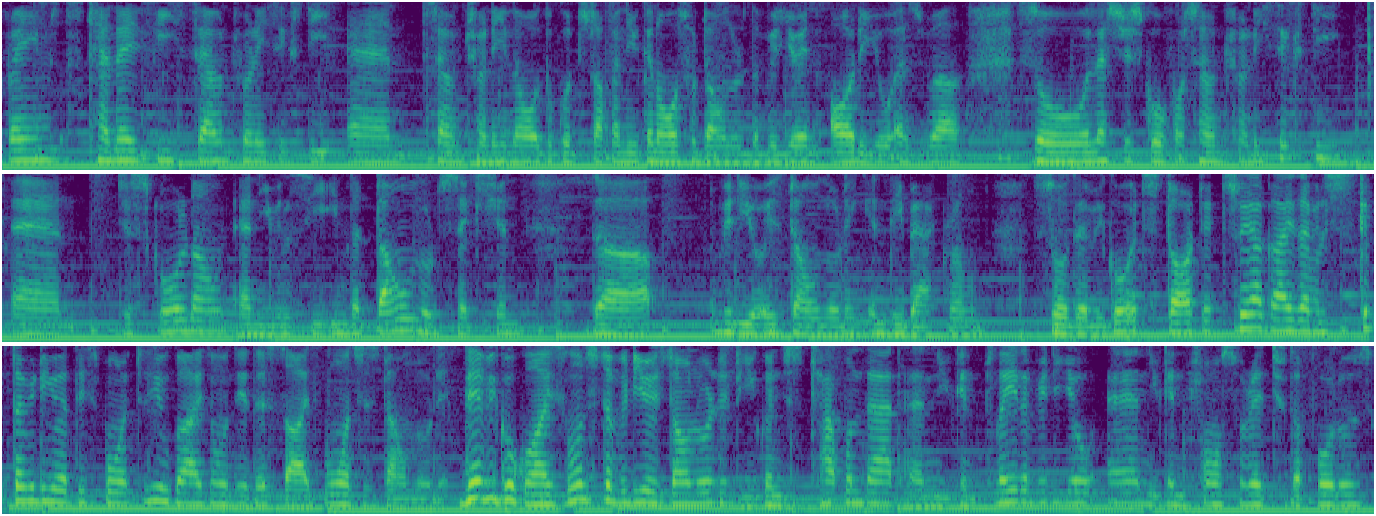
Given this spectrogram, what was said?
frames 1080p 720 60 and 720 and all the good stuff. And you can also download the video in audio as well. So let's just go for 720 60 and just scroll down and you will see in the download section the video is downloading in the background. So there we go it started. So yeah guys i will skip the video at this point. To you guys on the other side once it's downloaded. There we go guys. Once the video is downloaded you can just tap on that and you can play the video and you can transfer it to the photos.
